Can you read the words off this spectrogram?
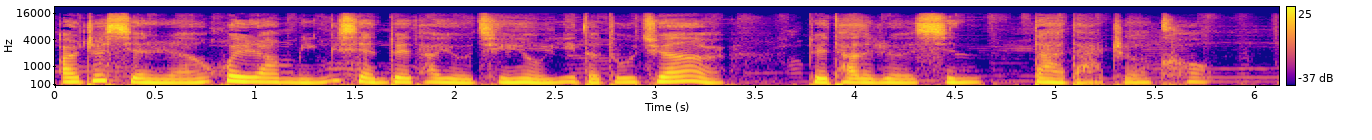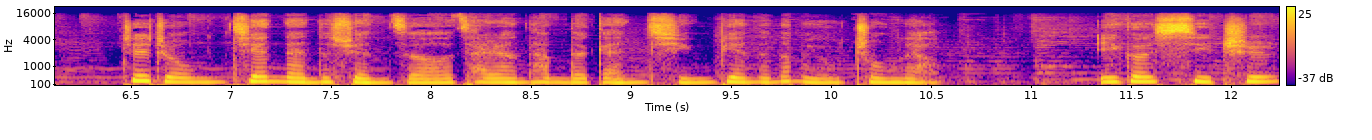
而这显然会让明显对他有情有义的杜鹃儿对他的热心大打折扣。这种艰难的选择，才让他们的感情变得那么有重量。一个戏痴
